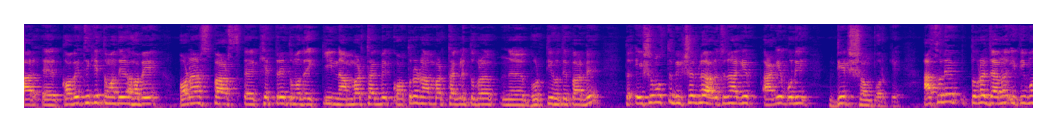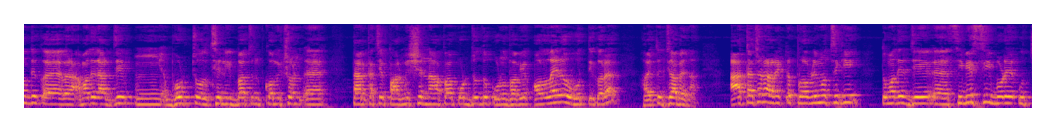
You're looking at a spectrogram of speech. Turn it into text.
আর কবে থেকে তোমাদের হবে অনার্স পাস ক্ষেত্রে তোমাদের কি নাম্বার থাকবে, কতটা নাম্বার থাকলে তোমরা ভর্তি হতে পারবে? তো এই সমস্ত বিষয়গুলো আলোচনা আগে আগে বলি ডেট সম্পর্কে। আসলে তোমরা জানো, ইতিমধ্যে আমাদের রাজ্যে ভোট চলছে, নির্বাচন কমিশন তার কাছে পারমিশন না পাওয়া পর্যন্ত কোনোভাবে অনলাইনেও ভর্তি করা হয়তো যাবে না। আর তাছাড়া আরেকটা প্রবলেম হচ্ছে কি, তোমাদের যে সিবিএসসি বোর্ডের উচ্চ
